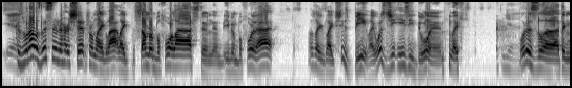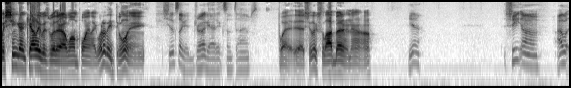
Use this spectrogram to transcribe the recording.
Yeah. Because when I was listening to her shit from like la- like the summer before last and, and even before that, I was like like she's beat. Like what's G-Eazy doing? like yeah. what is uh, I think Machine Gun Kelly was with her at one point. Like what are they doing? She looks like a drug addict sometimes. But yeah, she looks a lot better now. Yeah. She um I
